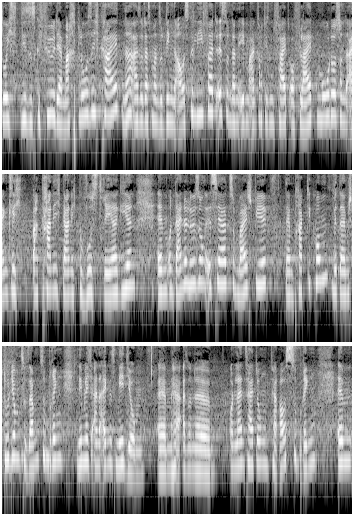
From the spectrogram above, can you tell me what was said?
durch dieses Gefühl der Machtlosigkeit, ne? also dass man so Dingen ausgeliefert ist und dann eben einfach diesen Fight-or-Flight-Modus und eigentlich kann ich gar nicht bewusst reagieren. Ähm, und deine Lösung ist ja zum Beispiel, dein Praktikum mit deinem Studium zusammenzubringen, nämlich ein eigenes Medium, ähm, also eine Online-Zeitung herauszubringen. Ähm,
